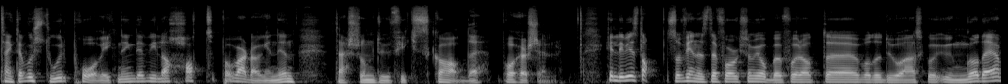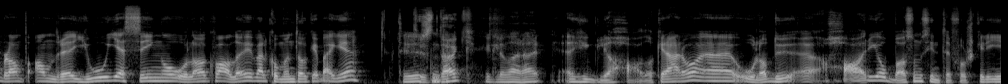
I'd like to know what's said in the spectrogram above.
tenk deg hvor stor påvirkning det ville hatt på hverdagen din dersom du fikk skade på hørselen. Heldigvis da, så finnes det folk som jobber for at uh, både du og jeg skal unngå det, blant andre Jo Gjessing og Olav Kvaløy. Velkommen til dere begge. Tusen takk. Hyggelig å være her. Hyggelig å ha dere her òg. Uh, eh, Olav, du uh, har jobba som Sintef-forsker i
